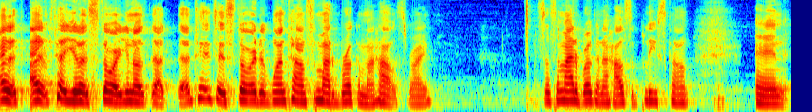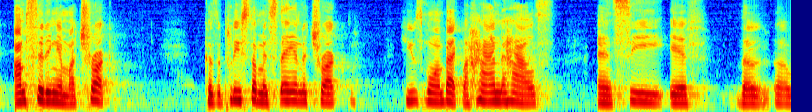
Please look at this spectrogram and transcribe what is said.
I, I tell you that story. You know, I, I tell you a story that one time somebody broke in my house, right? So somebody broke in the house, the police come, and I'm sitting in my truck because the police told me to stay in the truck he was going back behind the house and see if the, uh,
